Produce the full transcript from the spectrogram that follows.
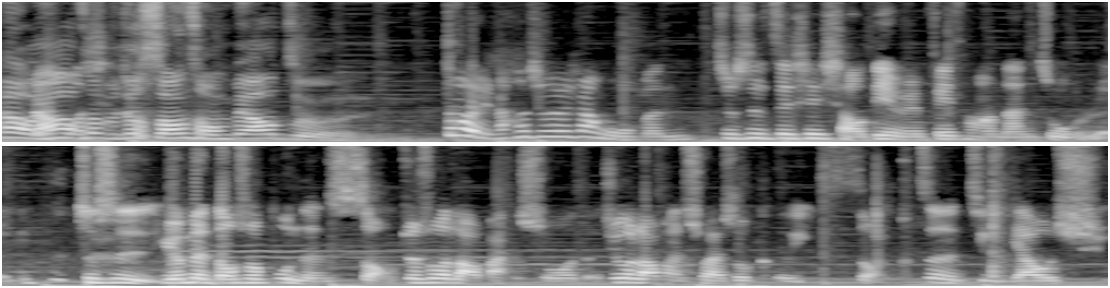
然后这不就双重标准？对，然后就会让我们就是这些小店员非常的难做人，就是原本都说不能送，就说老板说的，结果老板出来说可以送，真的紧要求。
